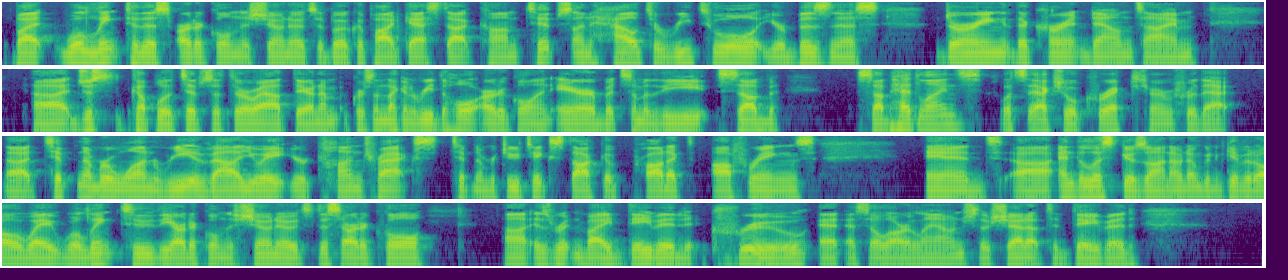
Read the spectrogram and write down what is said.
But we'll link to this article in the show notes at bokehpodcast.com tips on how to retool your business during the current downtime. Uh, just a couple of tips to throw out there. And I'm, of course, I'm not going to read the whole article on air, but some of the sub sub headlines. What's the actual correct term for that? Uh, tip number one: reevaluate your contracts. Tip number two: take stock of product offerings and uh, and the list goes on. I'm not going to give it all away. We'll link to the article in the show notes. This article uh, is written by David Crew at SLR Lounge, so shout out to David.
